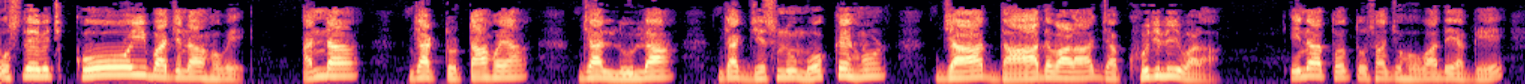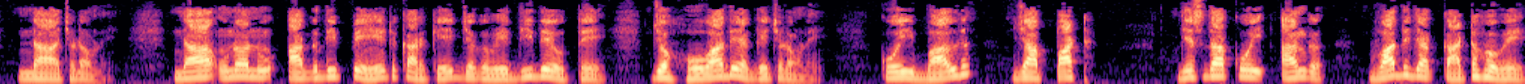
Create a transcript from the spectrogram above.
ਉਸ ਦੇ ਵਿੱਚ ਕੋਈ ਵੱਜ ਨਾ ਹੋਵੇ ਅੰਨਾ ਜਾਂ ਟੁੱਟਾ ਹੋਇਆ ਜਾਂ ਲੂਲਾ ਜਾਂ ਜਿਸ ਨੂੰ ਮੋਕੇ ਹੋਣ ਜਾਂ ਦਾਦ ਵਾਲਾ ਜਾਂ ਖੁਜਲੀ ਵਾਲਾ, ਇਹਨਾਂ ਤੋਂ ਤੁਸੀਂ ਯਹੋਵਾ ਦੇ ਅੱਗੇ ਨਾ ਚੜਾਉਣੇ ਨਾ ਉਹਨਾਂ ਨੂੰ ਅੱਗ ਦੀ ਭੇਂਟ ਕਰਕੇ ਜਗਵੇਦੀ ਦੇ ਉੱਤੇ ਯਹੋਵਾ ਦੇ ਅੱਗੇ ਚੜਾਉਣੇ ਕੋਈ ਬਲਦ ਜਾਂ ਪੱਠ, ਜਿਸ ਦਾ ਕੋਈ ਅੰਗ ਵੱਧ ਜਾਂ ਘੱਟ ਹੋਵੇ,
